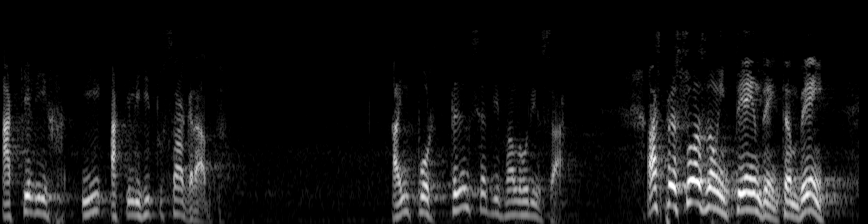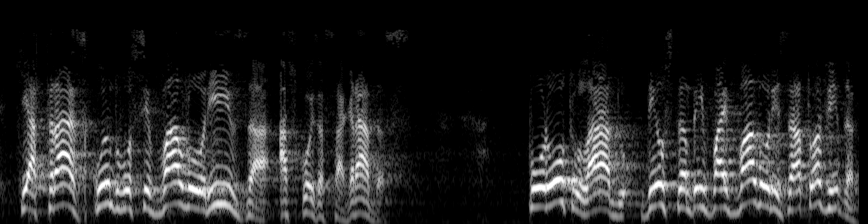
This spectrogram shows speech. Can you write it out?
aquele, aquele rito sagrado. A importância de valorizar. As pessoas não entendem também que atrás, quando você valoriza as coisas sagradas, por outro lado, Deus também vai valorizar a tua vida.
